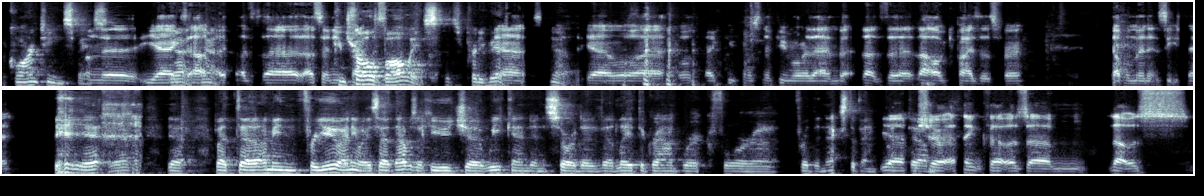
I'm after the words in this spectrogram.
the quarantine space. The, yeah, yeah, exactly. Yeah. That's uh, that's a controlled volleys. It's pretty good. Yeah, yeah, yeah. We'll uh, we'll keep posting a few more of them, but that's that occupies us for a couple minutes each day. yeah, yeah, yeah. But uh, I mean, for you, anyways, that that was a huge uh, weekend and sort of uh, laid the groundwork for uh, for the next event. Yeah, but, for um, sure. I think that was um, that was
